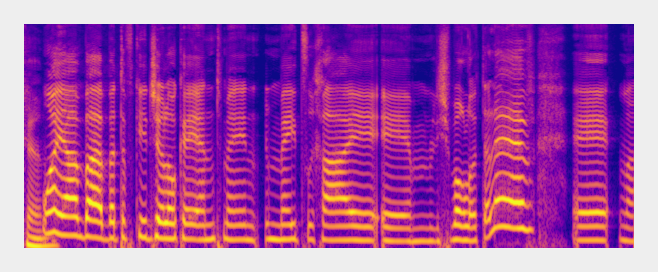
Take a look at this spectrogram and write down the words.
כן. הוא היה ב- בתפקיד שלו, אוקיי, אנט מיי- מיי צריכה אה, אה, לשבור לו את הלב. אה, מה?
